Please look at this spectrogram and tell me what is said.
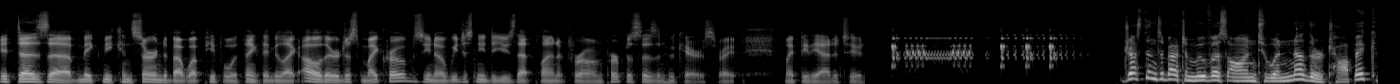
it does uh, make me concerned about what people would think. They'd be like oh they're just microbes? You know we just need to use that planet for our own purposes and who cares right? Might be the attitude. Justin's about to move us on to another topic,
